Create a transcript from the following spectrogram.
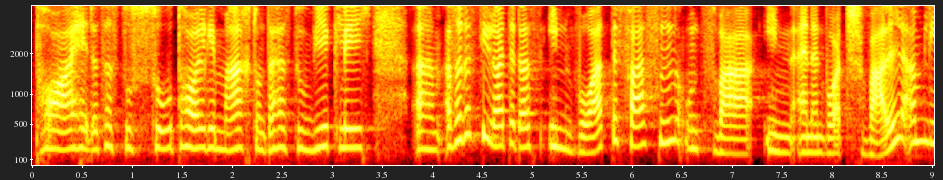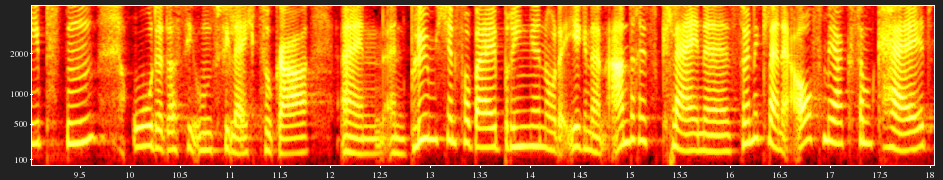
boah, hey, das hast du so toll gemacht und da hast du wirklich, ähm, also dass die Leute das in Worte fassen und zwar in einen Wortschwall am liebsten oder dass sie uns vielleicht sogar ein, ein Blümchen vorbeibringen oder irgendein anderes kleine, so eine kleine Aufmerksamkeit.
